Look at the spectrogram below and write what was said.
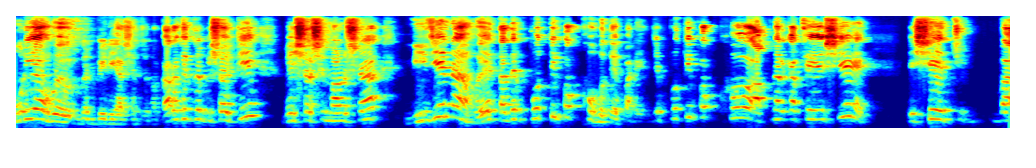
মরিয়া হয়ে উঠবেন বেরিয়ে আসার জন্য। কারও ক্ষেত্রে বিষয়টি মেষ রাশির মানুষরা নিজে না হয়ে তাদের প্রতিপক্ষ হতে পারে। যে প্রতিপক্ষ আপনার কাছে এসে এসে চু- বা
